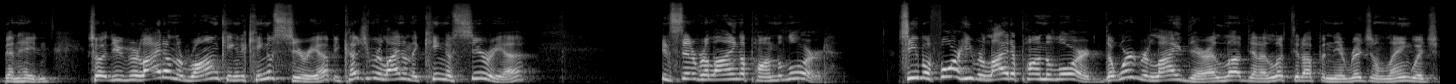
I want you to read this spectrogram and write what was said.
Ben-Hadad. So you've relied on the wrong king, the king of Syria. Because you've relied on the king of Syria, instead of relying upon the Lord. See, before he relied upon the Lord, the word relied there, I loved it. I looked it up in the original language.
